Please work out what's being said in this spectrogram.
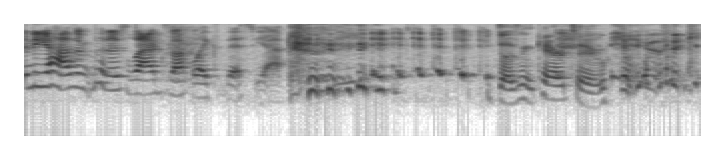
and he hasn't put his legs up like this yet. Doesn't care to.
